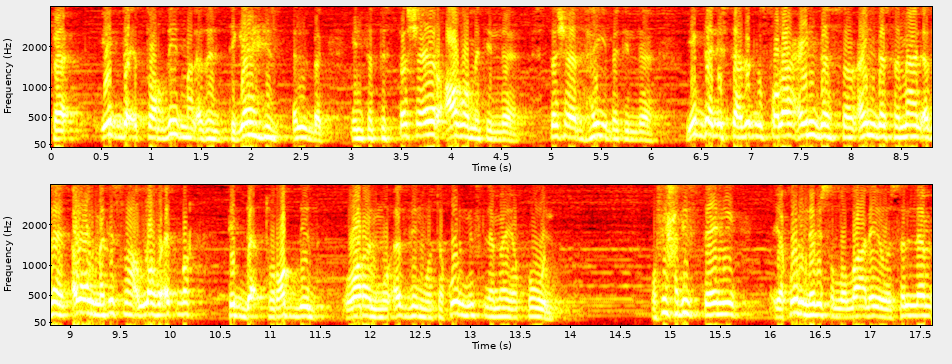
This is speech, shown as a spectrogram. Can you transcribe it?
فيبدأ الترديد مع الأذان. تجهز قلبك. أنت بتستشعر عظمة الله تستشعر هيبة الله. يبدأ الاستعداد للصلاة عند عند سماع الأذان. أول ما تسمع الله أكبر تبدأ تردد ورا المؤذن وتقول مثل ما يقول. وفي حديث ثاني يقول النبي صلى الله عليه وسلم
